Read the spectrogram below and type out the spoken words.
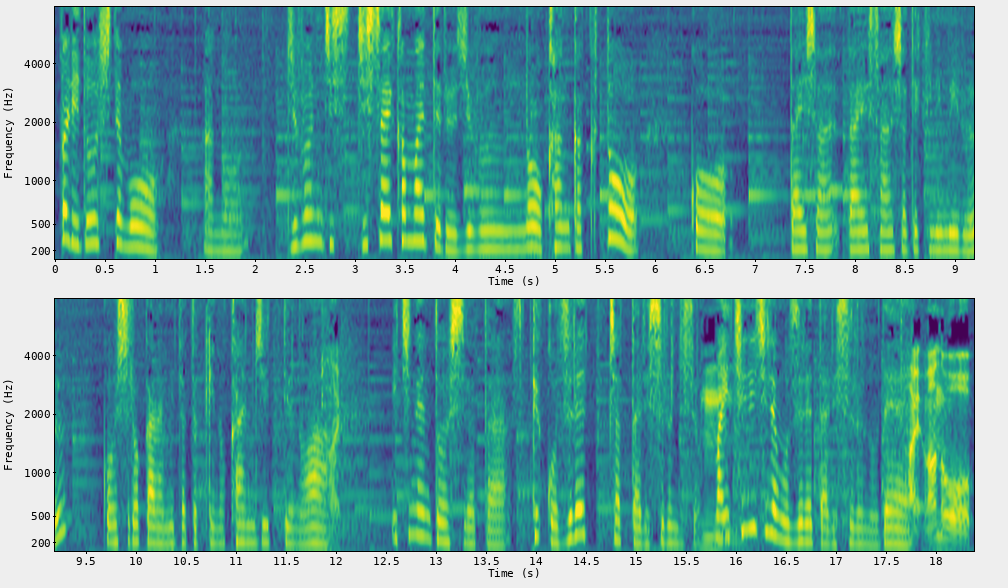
っぱりどうしてもあの自分実実際構えてる自分の感覚とこう第三第三者的に見るこう後ろから見た時の感じっていうのは、はい1年通してだったら結構ずれちゃったりするんですよ、うん、まあ1日でもずれたりするので、はい、あの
